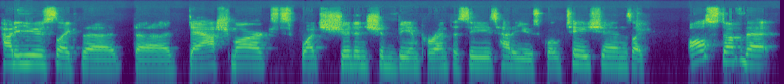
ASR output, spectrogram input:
how to use like the the dash marks, what should and shouldn't be in parentheses, how to use quotations, like all stuff that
